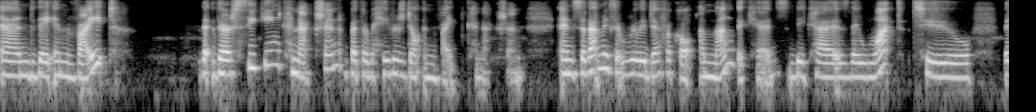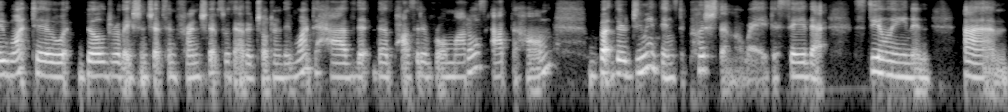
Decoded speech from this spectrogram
and they invite they're seeking connection but their behaviors don't invite connection and so that makes it really difficult among the kids because they want to they want to build relationships and friendships with other children. They want to have the, the positive role models at the home but they're doing things to push them away to say that stealing and um,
